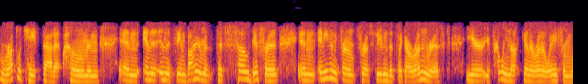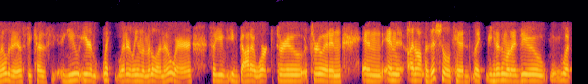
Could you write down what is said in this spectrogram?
replicate that at home and and and and it's the environment that's so different. And and even from for a student that's like a run risk you're you're probably not going to run away from wilderness because you you're like literally in the middle of nowhere. So you've you've got to work through through it. And and and an oppositional kid like he doesn't want to do what's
